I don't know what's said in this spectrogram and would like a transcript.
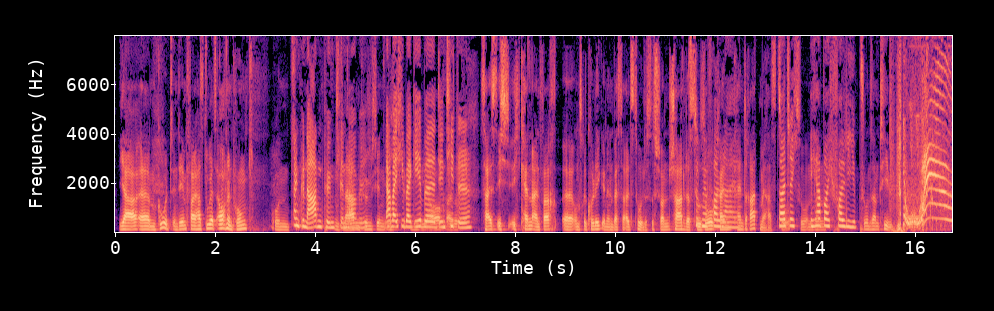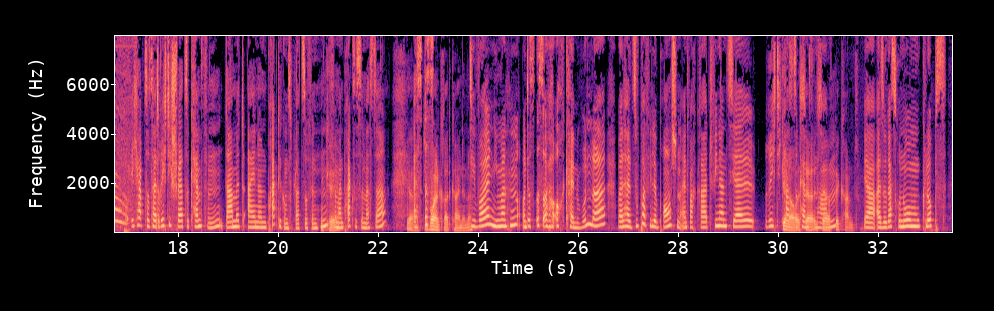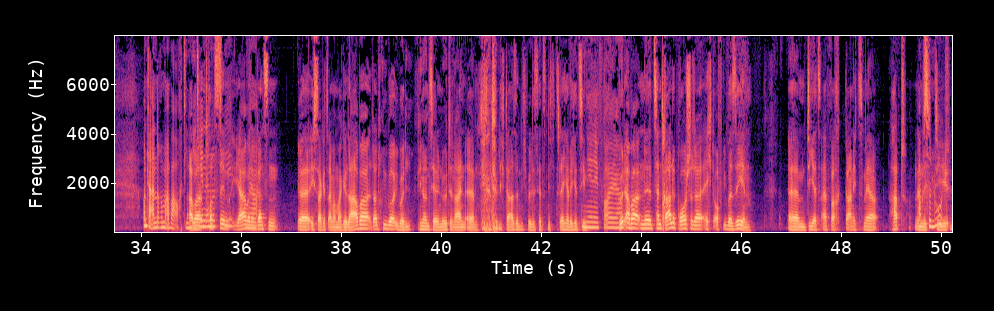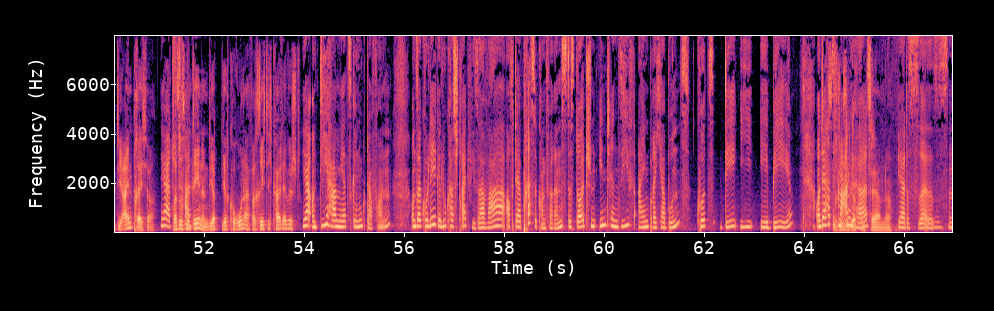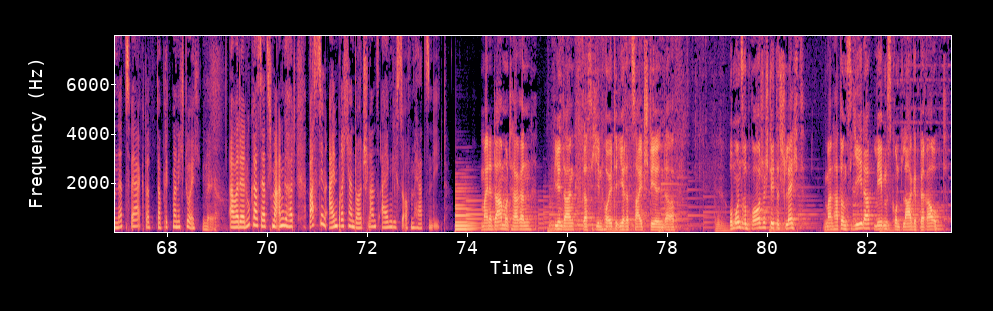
Ja, ähm, gut. In dem Fall hast du jetzt auch einen Punkt. Und Ein Gnadenpünktchen Ein habe ich. Gnadenpünktchen, Aber ich ich übergebe den Also, Titel. Das heißt, ich, ich kenne einfach äh, unsere KollegInnen besser als du. Das ist schon schade, dass du so voll kein, Draht mehr hast. Leute, zu, ich, zu ich habe euch voll lieb. zu unserem Team. Ich habe zurzeit richtig schwer zu kämpfen, damit einen Praktikumsplatz zu finden Okay. für mein Praxissemester. Ja, Es die ist- wollen gerade keine, ne? Die wollen niemanden und es ist aber auch kein Wunder, weil halt super viele Branchen einfach gerade finanziell richtig krass genau, zu ist ja, kämpfen ist ja haben. bekannt. Ja, also Gastronomen, Clubs, unter anderem aber auch die Aber Medienindustrie. trotzdem, ja, bei dem ganzen, äh, ich sage jetzt einfach mal Gelaber darüber, über die finanziellen Nöte, nein, ähm, die natürlich da sind, ich will das jetzt nicht ins Lächerliche ziehen. Nee, nee, voll, ja. Wird aber eine zentrale Branche da echt oft übersehen, ähm, die jetzt einfach gar nichts mehr hat, nämlich Absolut. die, die Einbrecher. Ja, Was ist total. mit denen? Die hat, die hat Corona einfach richtig kalt erwischt. Ja, und die haben jetzt genug davon. Unser Kollege Lukas Streitwieser war auf der Pressekonferenz des Deutschen Intensiveinbrecherbunds, kurz DIEB, und der hat sich mal angehört. Konzern, ne? Ja, das ist, äh, das ist ein Netzwerk, da, da blickt man nicht durch. Nee. Aber der Lukas, der hat sich mal angehört, was den Einbrechern Deutschlands eigentlich so auf dem Herzen liegt. Meine Damen und Herren, vielen Dank, dass ich Ihnen heute Ihre Zeit stehlen darf. Um unsere Branche steht es schlecht. Man hat uns jeder Lebensgrundlage beraubt.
